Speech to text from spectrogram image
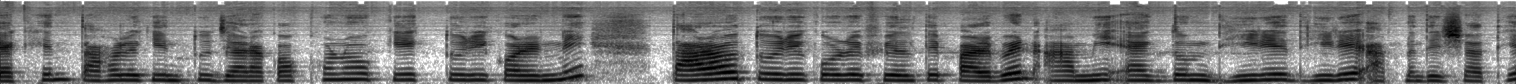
দেখেন, তাহলে কিন্তু যারা কখনও কেক তৈরি করেননি, তারাও তৈরি করে ফেলতে পারবেন। আমি একদম ধীরে ধীরে আপনাদের সাথে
